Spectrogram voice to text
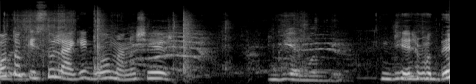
কত কিছু লাগে গো মানুষের। বিয়ের মধ্যে। বিয়ের মধ্যে।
